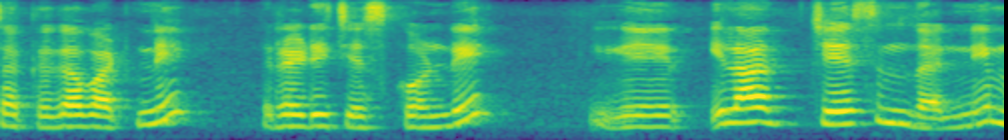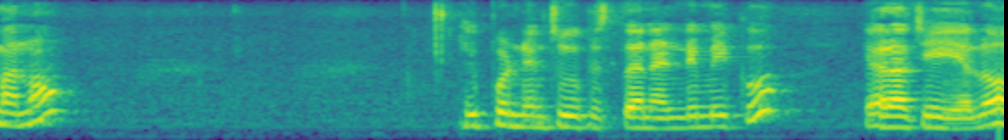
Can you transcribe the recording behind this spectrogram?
చక్కగా వాటిని రెడీ చేసుకోండి. ఇలా చేసిన దాన్ని మనం ఇప్పుడు నేను చూపిస్తానండి మీకు ఎలా చేయాలో.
